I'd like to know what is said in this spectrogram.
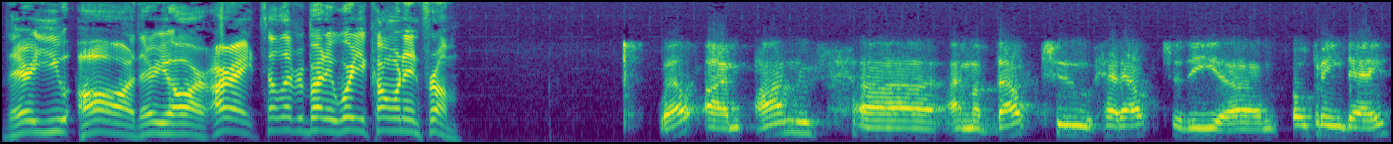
There you are. There you are. All right. Tell everybody where you're calling in from. Well, I'm on. Uh, I'm about to head out to the um, opening day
